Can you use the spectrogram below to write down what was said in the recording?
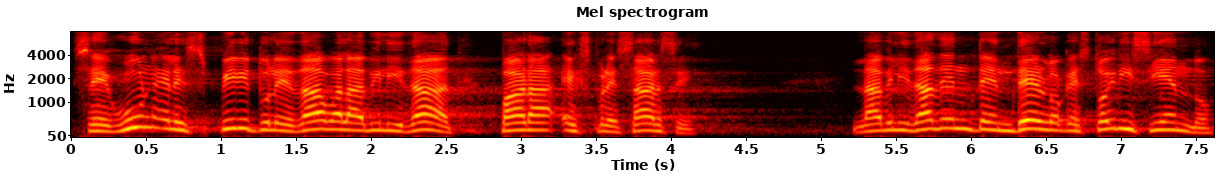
según el Espíritu le daba la habilidad para expresarse. La habilidad de entender lo que estoy diciendo,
